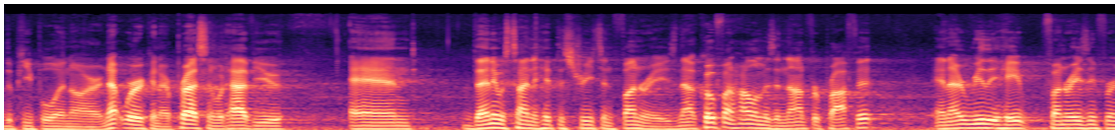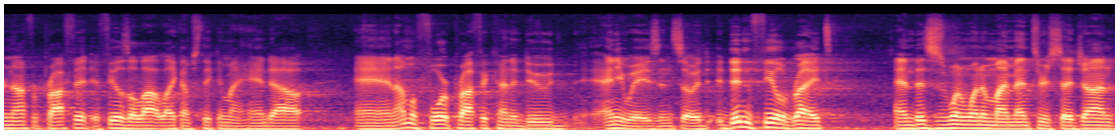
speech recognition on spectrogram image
the people in our network and our press and what have you. And then it was time to hit the streets and fundraise. Now, Co-Found Harlem is a non-for-profit, and I really hate fundraising for a non-for-profit. It feels a lot like I'm sticking my hand out, and I'm a for-profit kind of dude anyways, and so it, it didn't feel right. And this is when one of my mentors said, John,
